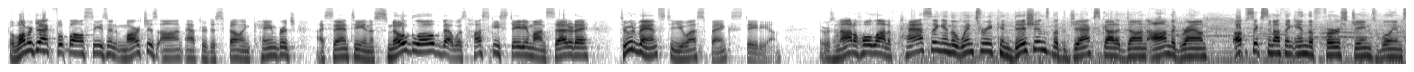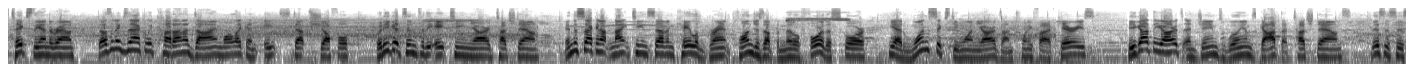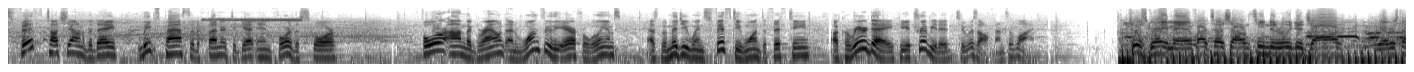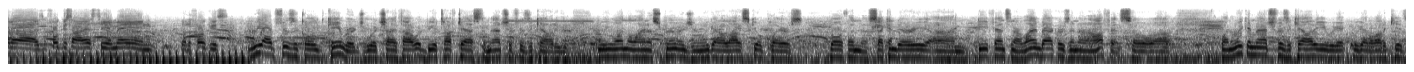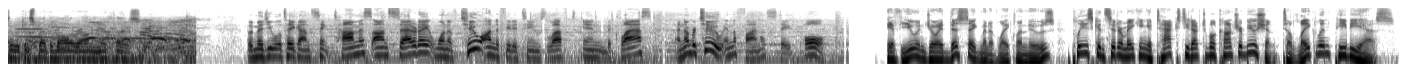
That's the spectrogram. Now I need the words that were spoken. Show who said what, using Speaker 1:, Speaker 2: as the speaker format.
Speaker 1: The Lumberjack football season marches on after dispelling Cambridge Isanti in the snow globe that was Husky Stadium on Saturday to advance to U.S. Bank Stadium. There was not a whole lot of passing in the wintry conditions, but the Jacks got it done on the ground. Up 6 to nothing in the first, James Williams takes the end around. Doesn't exactly cut on a dime, more like an eight-step shuffle, but he gets in for the 18-yard touchdown. In the second up 19-7, Caleb Grant plunges up the middle for the score. He had 161 yards on 25 carries. He got the yards and James Williams got the touchdowns. This is his fifth touchdown of the day. Leaps past the defender to get in for the score. Four on the ground and one through the air for Williams as Bemidji wins 51 to 15, a career day he attributed to his offensive line.
Speaker 2: Feels great, man. Five touchdowns. The team did a really good job. We are just gonna focus on STMA and gonna focus.
Speaker 3: We out physical Cambridge, which I thought would be a tough task to match the physicality. We won the line of scrimmage, and we got a lot of skilled players, both in the secondary, on defense, and our linebackers, and on offense. So uh, when we can match physicality, we we got a lot of kids that we can spread the ball around and make plays.
Speaker 1: Bemidji will take on St. Thomas on Saturday, one of two undefeated teams left in the class, and number two in the final state poll.
Speaker 4: If you enjoyed this segment of Lakeland News, please consider making a tax-deductible contribution to Lakeland PBS.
